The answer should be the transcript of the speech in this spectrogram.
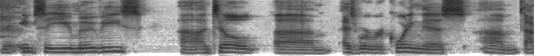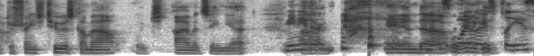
the MCU movies. Uh, until um, as we're recording this, um, Doctor Strange Two has come out, which I haven't seen yet, Me neither. and no uh, we're spoilers, get please.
